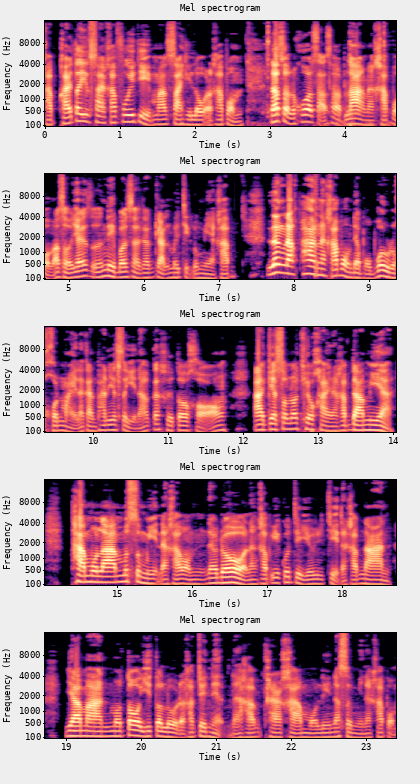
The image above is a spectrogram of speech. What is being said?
ครับคาแรคเตอร์ยูไซครับฟูจิมาซาฮิโร่นะครับผมแล้วส่วนขั้วสาวสลับล่างนะครับผมอสูรใช้สุนิตบริษัทจำกัดเมจิกลูเมียครับเรื่องนักพากย์นะครับผมเดี๋ยวผมพูดถึงคนใหม่แล้วกันภาคที่สี่นะก็คือตัวของอาเกโซโนเคียวไคนะครับดาเมียทามูระมุสุมินะครับผมเดโดนะครับอิกุจิยูจิจินะครับนาน ยามานโมโตอิฮิโตโรนะครับเจเน็ตนะครับคาคาโมรินัซมินะครับผม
